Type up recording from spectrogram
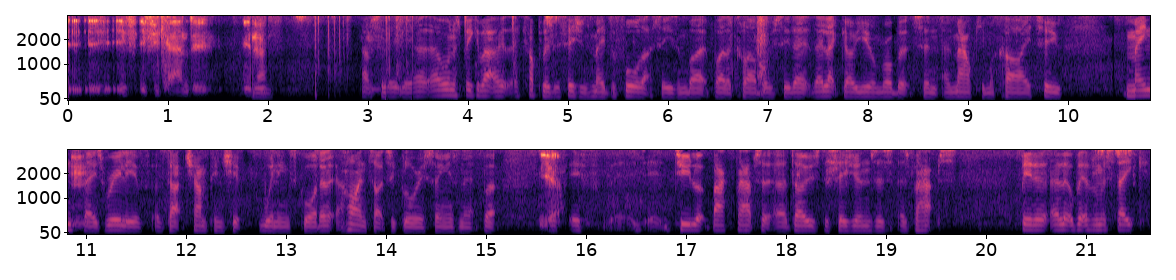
if if you can do, you know. Mm. Absolutely. I, I, want to speak about a, couple of decisions made before that season by by the club. Obviously, they, they let go Iwan Roberts and, and Malky Mackay, two mainstays really of, of that championship winning squad. And hindsight's a glorious thing, isn't it? But yeah. if, if do you look back perhaps at, at those decisions as, as perhaps been a, a, little bit of a mistake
